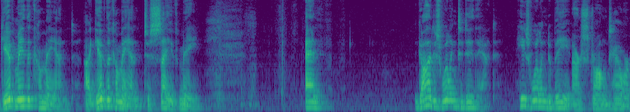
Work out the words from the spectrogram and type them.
Give me the command, I give the command to save me. And God is willing to do that. He's willing to be our strong tower.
